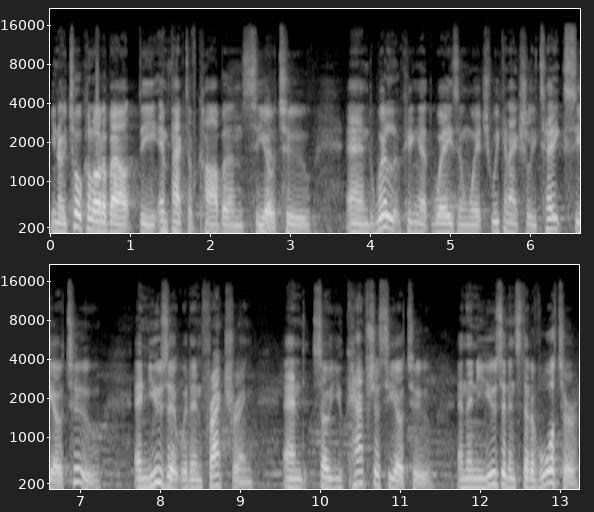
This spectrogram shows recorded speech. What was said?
you know, talk a lot about the impact of carbon, CO2, and we're looking at ways in which we can actually take CO2 and use it within fracturing. And so you capture CO2 and then you use it instead of water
